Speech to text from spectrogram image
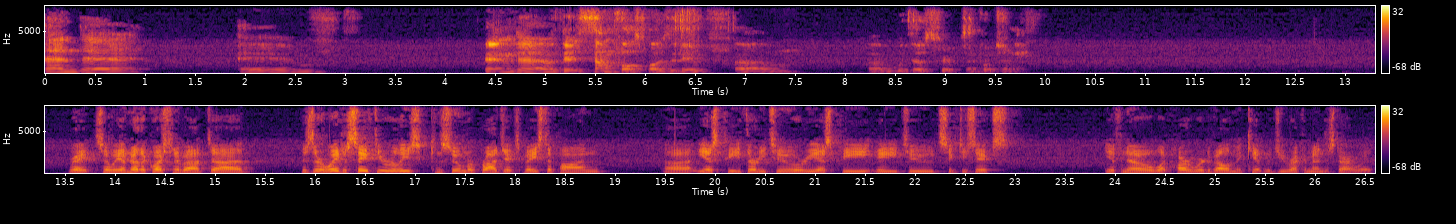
And uh, um, and uh, there's some false positive um, um, with those scripts, unfortunately. Great. So we have another question about uh, is there a way to safety release consumer projects based upon uh, ESP32 or E ESP8266? If no, what hardware development kit would you recommend to start with?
